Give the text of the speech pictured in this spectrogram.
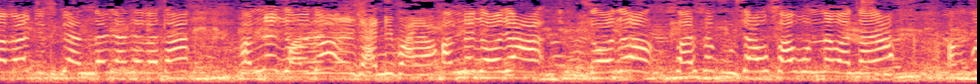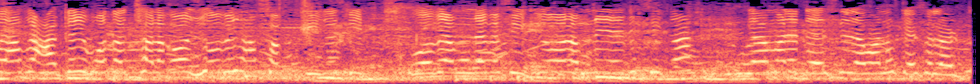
लगा जिसके अंदर जाने का था। हमने जो जो जा नहीं पाया। हमने जो जो जो जो सर से पूछा वो सब उनने बताया। हमको यहाँ पे आके ही बहुत अच्छा लगा और जो भी यहाँ सब चीज़ें थी वो भी हमने सीखी और हमने ये भी सीखा कि हमारे देश के जवानों कैसे लड़ते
